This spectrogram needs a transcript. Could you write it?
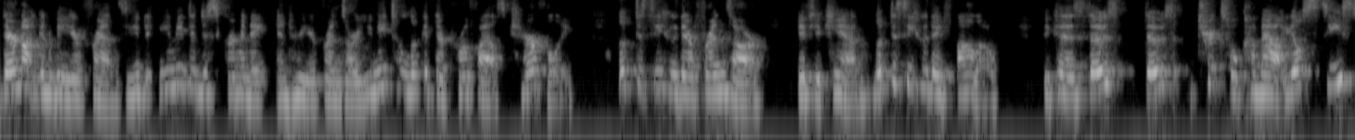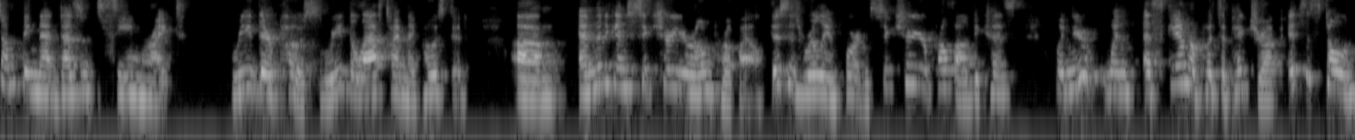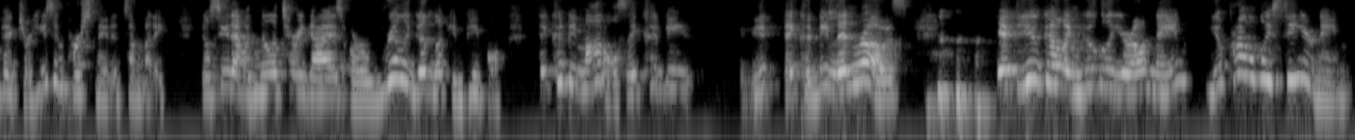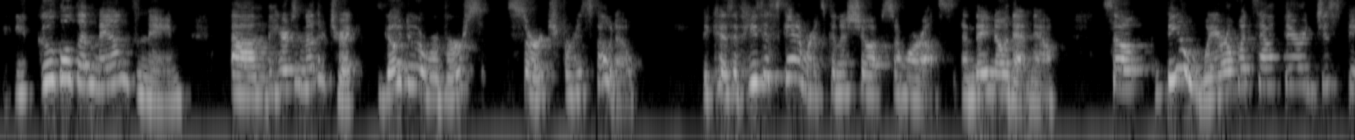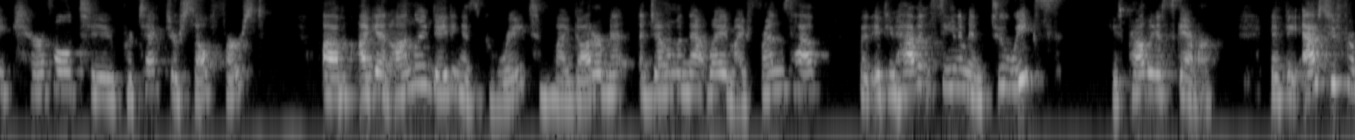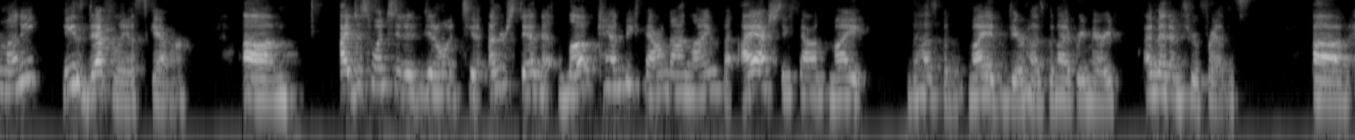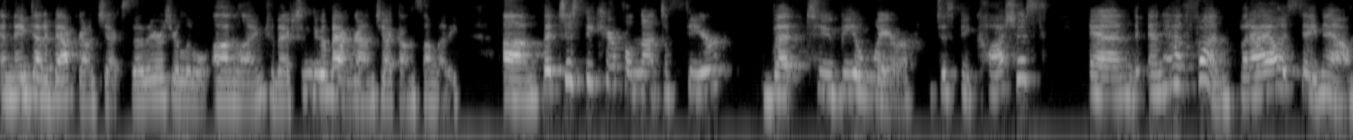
They're not going to be your friends. You, you need to discriminate in who your friends are. You need to look at their profiles carefully. Look to see who their friends are if you can. Look to see who they follow because those, those tricks will come out. You'll see something that doesn't seem right. Read their posts, read the last time they posted um, and then again, secure your own profile. This is really important. Secure your profile because when you're when a scammer puts a picture up, it's a stolen picture. He's impersonated somebody. You'll see that with military guys or really good looking people. They could be models. They could be you, they could be Lynn Rose. if you go and Google your own name, you'll probably see your name. You Google the man's name. Um, here's another trick. Go do a reverse search for his photo because if he's a scammer, it's going to show up somewhere else. And they know that now. So be aware of what's out there. Just be careful to protect yourself first. Um, again, online dating is great. My daughter met a gentleman that way. My friends have. But if you haven't seen him in two weeks, he's probably a scammer. If he asks you for money, he's definitely a scammer. Um, I just want you to, you know, to understand that love can be found online, but I actually found my the husband, my dear husband, I've remarried. I met him through friends. Um, and they've done a background check. So there's your little online connection. Do a background check on somebody. Um, but just be careful not to fear, but to be aware. Just be cautious and and have fun. But I always say now,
